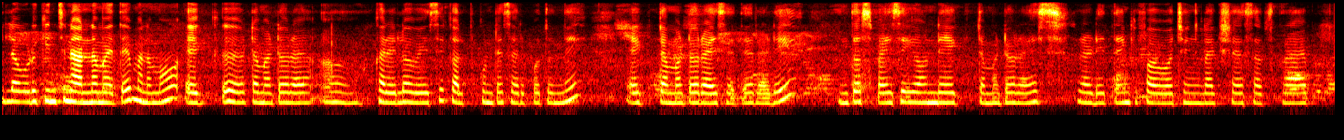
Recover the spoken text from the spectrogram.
ఇలా ఉడికించిన అన్నం అయితే మనము ఎగ్ టమాటో రై- కర్రీలో వేసి కలుపుకుంటే సరిపోతుంది. ఎగ్ టమాటో రైస్ అయితే రెడీ. ఎంతో స్పైసీగా ఉండే egg tomato rice ready. Thank you for watching like share subscribe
